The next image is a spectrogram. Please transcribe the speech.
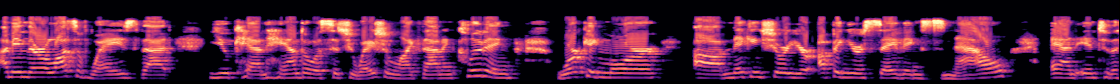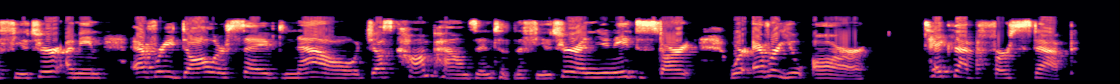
I mean, there are lots of ways that you can handle a situation like that, including working more, uh, making sure you're upping your savings now and into the future. I mean, every dollar saved now just compounds into the future, and you need to start wherever you are. Take that first step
